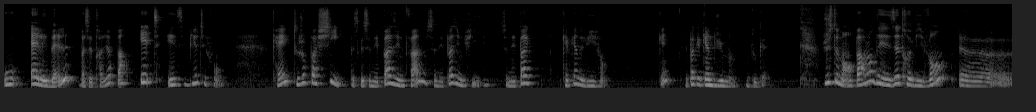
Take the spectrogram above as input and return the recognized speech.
ou elle est belle, va se traduire par it is beautiful. Toujours pas she, parce que ce n'est pas une femme, ce n'est pas une fille, ce n'est pas quelqu'un de vivant. Ce n'est pas quelqu'un d'humain, en tout cas. Justement, en parlant des êtres vivants, euh,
